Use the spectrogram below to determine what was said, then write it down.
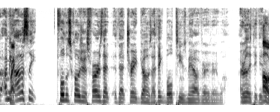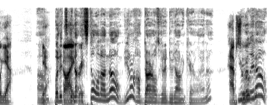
But I mean, Right. honestly, full disclosure, as far as that that trade goes, I think both teams made out very very well. I really think they did. Oh, yeah. Um, Yeah. but it's No, I you know, agree. it's still an unknown. You don't know how Darnold's going to do down in Carolina. Absolutely. You really don't.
